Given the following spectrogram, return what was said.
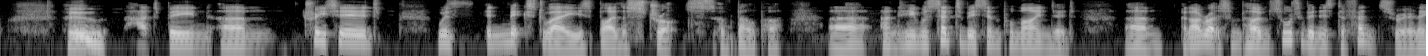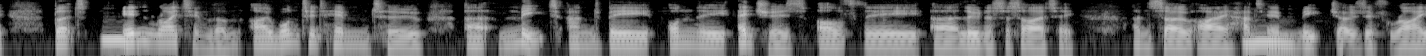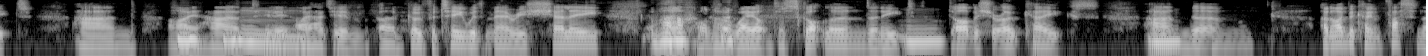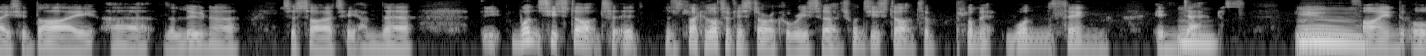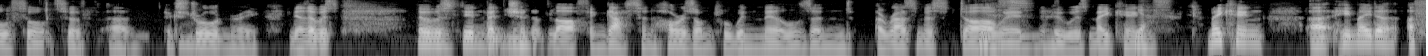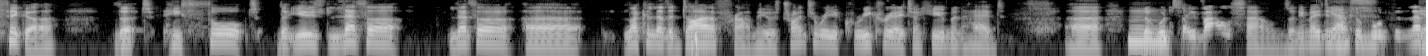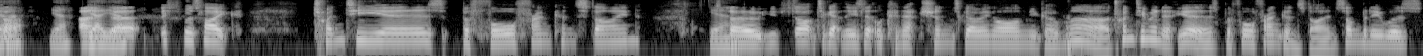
Mm, who had been um, treated with in mixed ways by the Strutts of Belper, uh, and he was said to be simple-minded. Um, and I wrote some poems, sort of in his defence, really. But mm, in writing them, I wanted him to uh, meet and be on the edges of the uh, Lunar Society. And so I had mm. him meet Joseph Wright, and I Hmm, had hi- hmm. I had him uh, go for tea with Mary Shelley Wow. on on her way up to Scotland and eat Mm, Derbyshire oatcakes, mm, and um, and I became fascinated by uh, the Lunar Society and their. Once you start to, it, it's like a lot of historical research. Once you start to plummet one thing in mm, depth, you mm. find all sorts of um, extraordinary. You know, there was there was the yeah. invention of laughing gas and horizontal windmills, and Erasmus Yes, Darwin, who was making yes. making uh, he made a, a figure that he thought that used leather leather uh, like a leather diaphragm. He was trying to re- recreate a human head, uh, that Hmm. would say vowel sounds, and he made it out of wood and Yeah. leather. Yeah. And Yeah. Yeah. uh, this was like 20 years before Frankenstein. Yeah. So you start to get these little connections going on. You go, ah, 20 minute years before Frankenstein, somebody was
